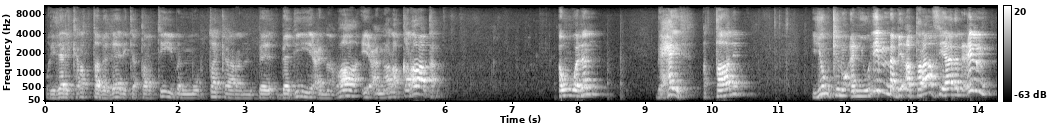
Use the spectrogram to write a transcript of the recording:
ولذلك رتب ذلك ترتيبا مبتكرا بديعا رائعا رقراقا. أولا بحيث الطالب يمكن أن يلم بأطراف هذا العلم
